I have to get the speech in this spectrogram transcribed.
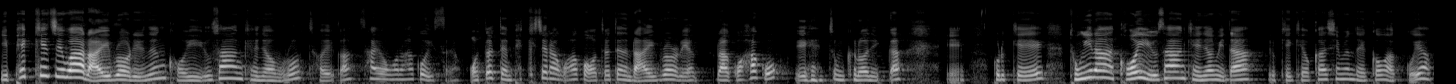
이 패키지와 라이브러리는 거의 유사한 개념으로 저희가 사용을 하고 있어요. 어떨 땐 패키지라고 하고 어떨 때는 라이브러리라고 하고 예, 좀 그러니까 예, 그렇게 동일한 거의 유사한 개념이다 이렇게 기억하시면 될 것 같고요.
